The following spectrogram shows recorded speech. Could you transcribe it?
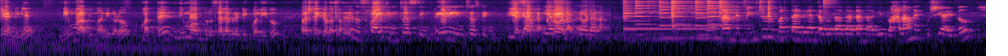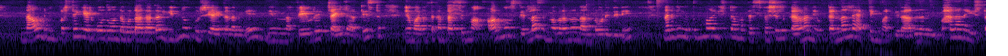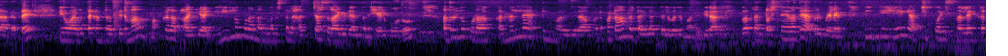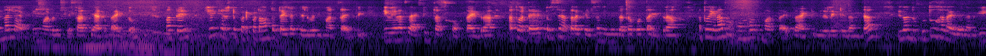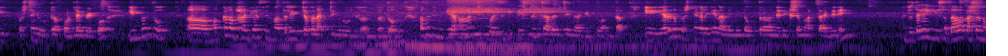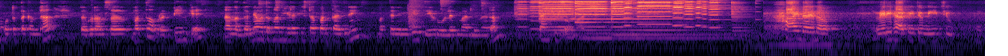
ಗೆ ನಿಮ್ಮ ಅಭಿಮಾನಿಗಳು ಮತ್ತೆ ನಿಮ್ಮ ಒಬ್ರು ಸೆಲೆಬ್ರಿಟಿ ಕೊಲಿಗೂ ಪ್ರಶ್ನೆ ಕೇಳೋ ಸಮಯ This is quite interesting, really interesting. Yes, Yeah, ಅಕ್ಕ, yes, ನೋಡೋಣ. ನೋಡೋಣ. ಮ್ಯಾಮ್ ನಿಮ್ಮ ಇಂಟರ್ವ್ಯೂ ಬರ್ತಾ ಇದೆ ಅಂತ ಗೊತ್ತಾದಾಗ ನನಗೆ ಬಹಳಾನೇ ಖುಷಿ ಆಯ್ತು ನಾವು ನಿಮ್ಗೆ ಪ್ರಶ್ನೆ ಕೇಳ್ಬೋದು ಅಂತ ಗೊತ್ತಾದಾಗ ಇನ್ನೂ ಖುಷಿ ಆಯ್ತು ನನಗೆ ನಿಮ್ಮ ಫೇವ್ರೆಟ್ ಚೈಲ್ಡ್ ಆರ್ಟಿಸ್ಟ್ ನೀವು ಮಾಡಿರ್ತಕ್ಕಂಥ ಸಿನಿಮಾ ಆಲ್ಮೋಸ್ಟ್ ಎಲ್ಲಾ ಸಿನಿಮಾಗಳನ್ನು ನಾನು ನೋಡಿದ್ದೀನಿ ನನಗೆ ನೀವು ತುಂಬಾ ಇಷ್ಟ ಮತ್ತೆ ಸ್ಪೆಷಲ್ ಕಾರಣ ನೀವು ಕಣ್ಣಲ್ಲೇ ಆಕ್ಟಿಂಗ್ ಮಾಡ್ತೀರಾ. ಅದು ನನಗೆ ಬಹಳನೇ ಇಷ್ಟ ಆಗತ್ತೆ. ನೀವು ಮಾಡಿರ್ತಕ್ಕಂಥ ಸಿನಿಮಾ ಮಕ್ಕಳ ಭಾಗ್ಯ. ಈಗಲೂ ಕೂಡ ನನ್ನ ಮನಸ್ಸಲ್ಲಿ ಹಚ್ಚ ಹಸಿರಾಗಿದೆ ಅಂತಾನೆ ಹೇಳ್ಬೋದು. ಅದರಲ್ಲೂ ಕೂಡ ಕಣ್ಣಲ್ಲೇ ಆಕ್ಟಿಂಗ್ ಮಾಡಿದ್ದೀರಾ? ಪಟಪಟ ಅಂತ ಡೈಲಾಗ್ ಡೆಲಿವರಿ ಮಾಡಿದ್ದೀರಾ? ಇವತ್ತು ನನ್ನ ಪ್ರಶ್ನೆ ಇರೋದೇ ಅದ್ರ ಮೇಲೆ. ನಿಮ್ಗೆ ಹೇಗೆ ಆ ಚಿಕ್ಕ ವಯಸ್ಸಿನಲ್ಲೇ ಕಣ್ಣಲ್ಲೇ ಆಕ್ಟಿಂಗ್ ಮಾಡೋದಕ್ಕೆ ಸಾಧ್ಯ ಆಗ್ತಾ ಇತ್ತು? ಮತ್ತೆ ಹೇಗೆ ಅಷ್ಟು ಪಟಪಟ ಅಂತ ಡೈಲಾಗ್ ಡೆಲಿವರಿ ಮಾಡ್ತಾ ಇದ್ರಿ? ನೀವೇನಾದ್ರೂ ಆಕ್ಟಿಂಗ್ ಕ್ಲಾಸ್ಗೆ ಹೋಗ್ತಾ ಇದ್ರಾ? ಅಥವಾ ಡೈರೆಕ್ಟರ್ಸೇ ಆ ತರ ಕೆಲಸ ನಿಮ್ಮಿಂದ ತಗೋತಾ ಇದ್ರಾ? ಅಥವಾ ಏನಾದ್ರೂ ಹೋಮ್ವರ್ಕ್ ಮಾಡ್ತಾ ಇದ್ರಾ ಆಕ್ಟಿಂಗ್ ರಿಲೇಟೆಡ್ ಅಂತ? ಇದೊಂದು ಕುತೂಹಲ ಇದೆ ನನಗೆ. ಈ ಪ್ರಶ್ನೆಗೆ ಉತ್ತರ ಕೊಡ್ಲೇಬೇಕು. ಇನ್ನೊಂದು ಮಕ್ಕಳ ಭಾಗ್ಯ ಸಿನಿಮಾದಲ್ಲಿ ಡಬಲ್ ಆಕ್ಟಿಂಗ್ ರೋಲ್ ಇರುವಂತದ್ದು ಅದು ನಿಮಗೆ ಆ ಚಿಕ್ಕ ವಯಸ್ಸಿಗೆ ಎಷ್ಟು ಚಾಲೆಂಜಿಂಗ್ ಆಗಿತ್ತು ಅಂತ. ಈ ಎರಡು ಪ್ರಶ್ನೆಗಳಿಗೆ ನಾನು ನಿಮ್ಮಿಂದ ಉತ್ತರ ನಿರೀಕ್ಷೆ ಮಾಡ್ತಾ ಇದ್ದೀನಿ. ಜೊತೆಗೆ ಈ ಸದಾವಕಾಶನ ಕೊಟ್ಟಿರ್ತಕ್ಕಂಥ ರಘುರಾಮ್ ಸರ್ ಮತ್ತು ಅವರ ಟೀಮ್ಗೆ ನಾನು ಧನ್ಯವಾದಗಳನ್ನು ಹೇಳಕ್ ಇಷ್ಟಪಡ್ತಾ ಇದ್ದೀನಿ. ಮತ್ತೆ ನಿಮಗೆ ದೇವ್ರು ಒಳ್ಳೇದು ಮಾಡಲಿ madam thank you so much hi ಡೈನಾ very happy to meet you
